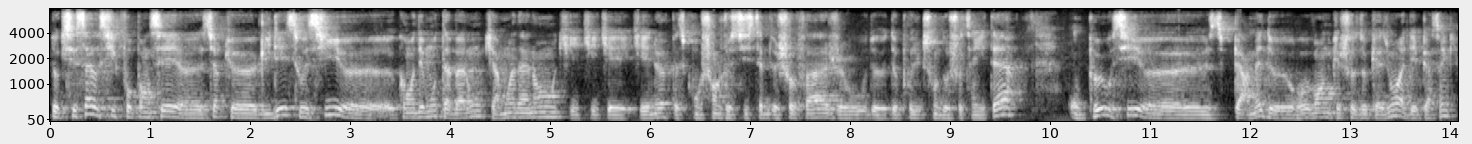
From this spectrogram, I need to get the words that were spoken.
Donc c'est ça aussi qu'il faut penser, euh, c'est-à-dire que l'idée c'est aussi euh, quand on démonte un ballon qui a moins d'un an, qui, qui, qui, est, qui, est, neuf parce qu'on change de système de chauffage ou de, de production d'eau chaude sanitaire, on peut aussi euh, se permettre de revendre quelque chose d'occasion à des personnes qui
